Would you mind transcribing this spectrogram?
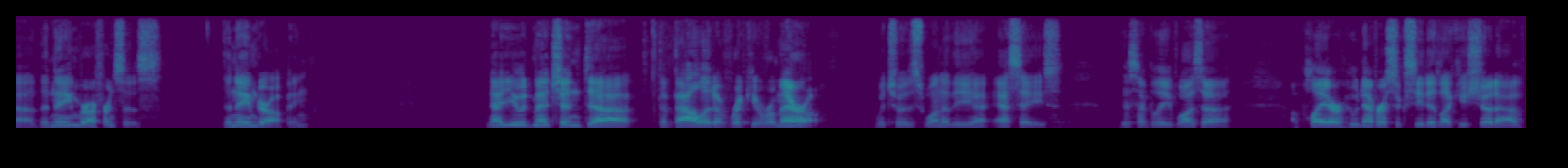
uh, the name references, the name dropping. Now, you had mentioned uh, the Ballad of Ricky Romero, which was one of the uh, essays. This, I believe, was a, a player who never succeeded like he should have.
